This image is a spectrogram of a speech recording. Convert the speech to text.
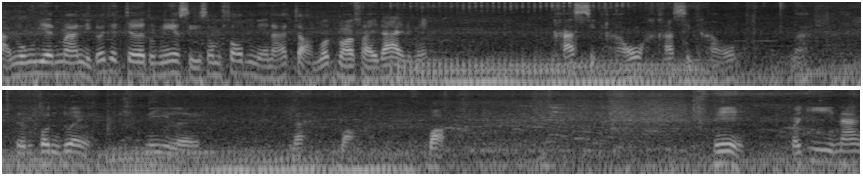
ผ่านวงเวียนมานี่ก็จะเจอตรงนี้สีส้มๆเนี่ยนะจอดรถมอเตอร์ไซค์ได้ตรงนี้คลาสสิกเฮาส์คลาสสิกเฮาส์นะเริ่มต้นด้วยนี่เลยนะบอกบอกนี่ก็อี้นั่ง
